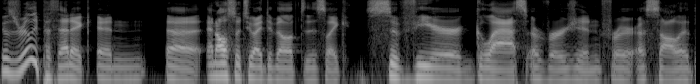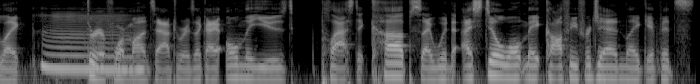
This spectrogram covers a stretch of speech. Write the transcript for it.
it was really pathetic and uh and also too I developed this like severe glass aversion for a solid like three or four Hmm. months afterwards. Like I only used plastic cups. I would I still won't make coffee for Jen. Like if it's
